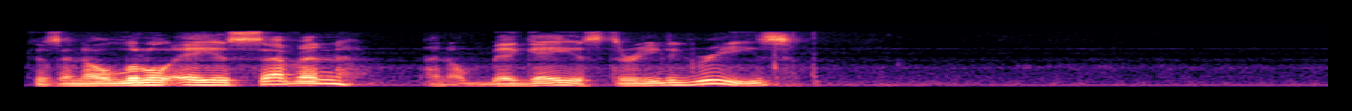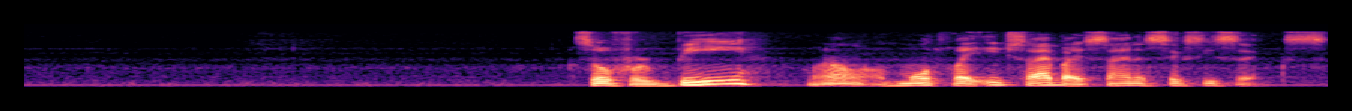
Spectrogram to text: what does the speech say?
Because I know little a is 7, I know big A is 30 degrees. So for B, well, I'll multiply each side by sine of 66.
